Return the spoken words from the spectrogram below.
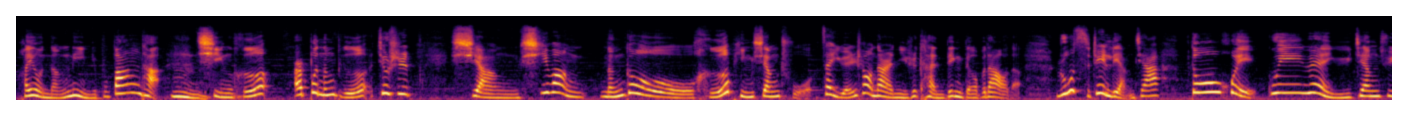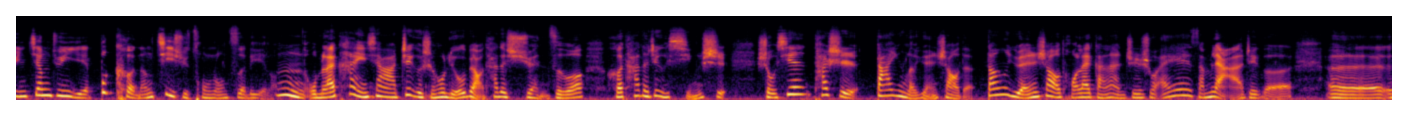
很有能力，你不帮他；嗯请和而不能得，就是。想希望能够和平相处，在袁绍那儿你是肯定得不到的。如此，这两家都会归怨于将军，将军也不可能继续从容自立了。嗯，我们来看一下这个时候刘表他的选择和他的这个形式。首先，他是答应了袁绍的。当袁绍投来橄榄枝说：“哎，咱们俩这个呃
